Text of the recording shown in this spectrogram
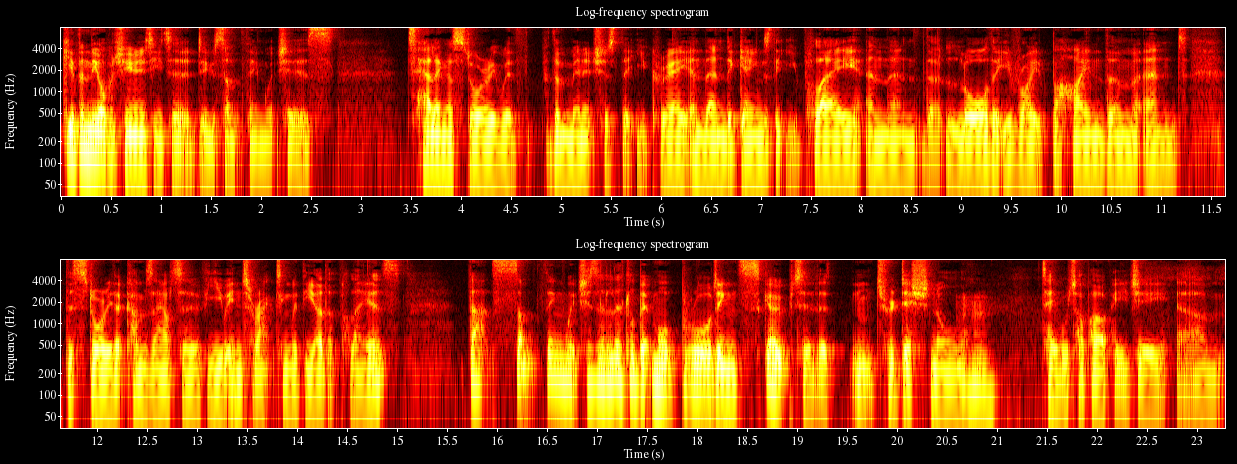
given the opportunity to do something which is telling a story with the miniatures that you create and then the games that you play and then the lore that you write behind them and the story that comes out of you interacting with the other players that's something which is a little bit more broad in scope to the mm, traditional tabletop RPG. Um,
